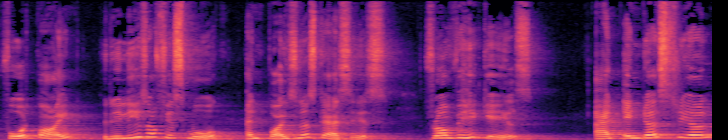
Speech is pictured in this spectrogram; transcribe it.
Fourth point, release of smoke and poisonous gases from vehicles and industrial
